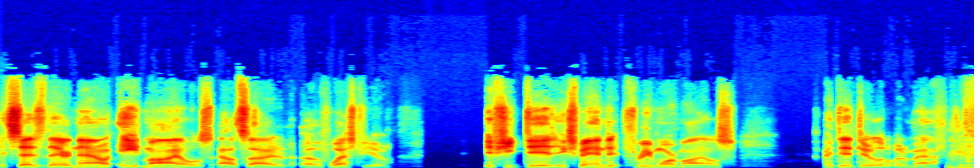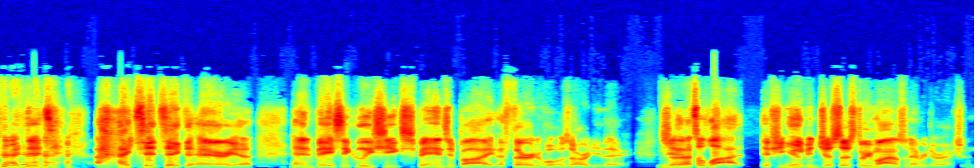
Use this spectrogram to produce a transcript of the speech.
it says they're now eight miles outside of Westview. If she did expand it three more miles, I did do a little bit of math. I did. I did take the area, and basically she expands it by a third of what was already there. So yeah. that's a lot. If she yep. even just those three miles in every direction.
